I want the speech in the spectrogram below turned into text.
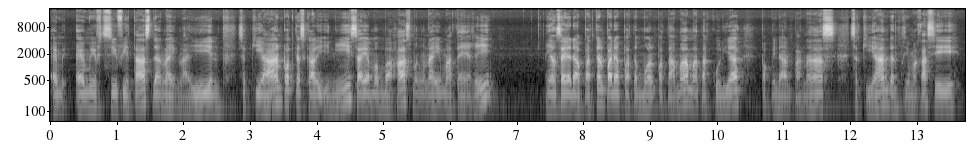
em emisivitas dan lain-lain. Sekian podcast kali ini saya membahas mengenai materi yang saya dapatkan pada pertemuan pertama mata kuliah perpindahan panas. Sekian dan terima kasih.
